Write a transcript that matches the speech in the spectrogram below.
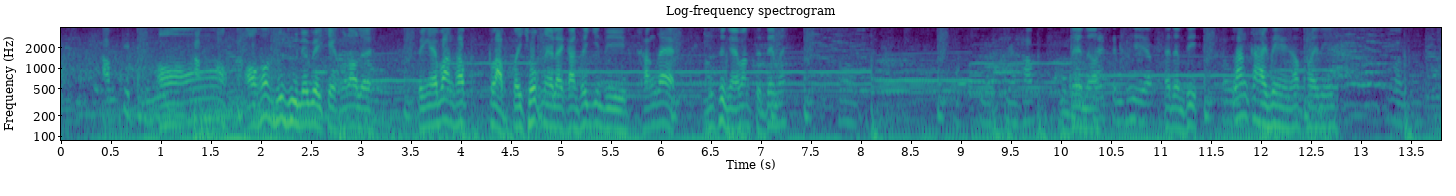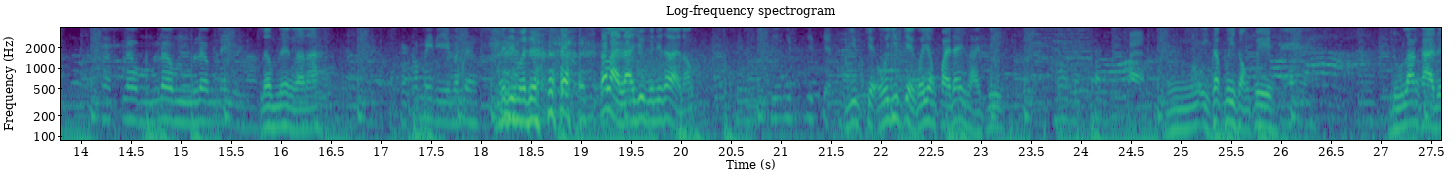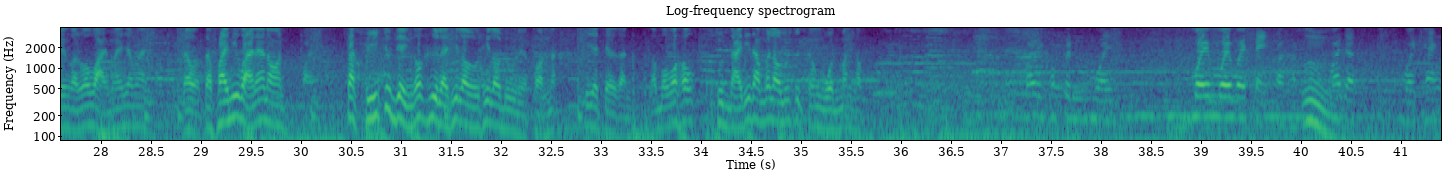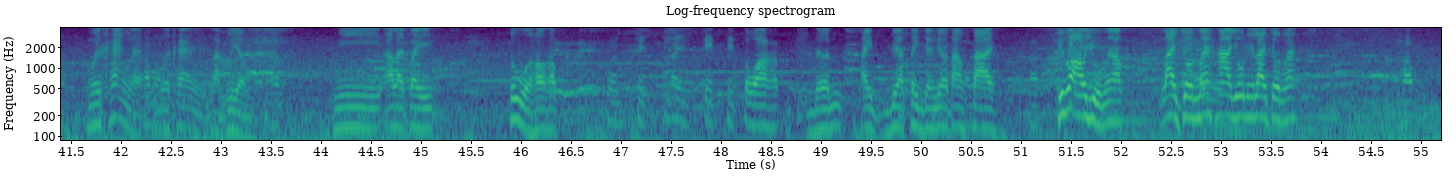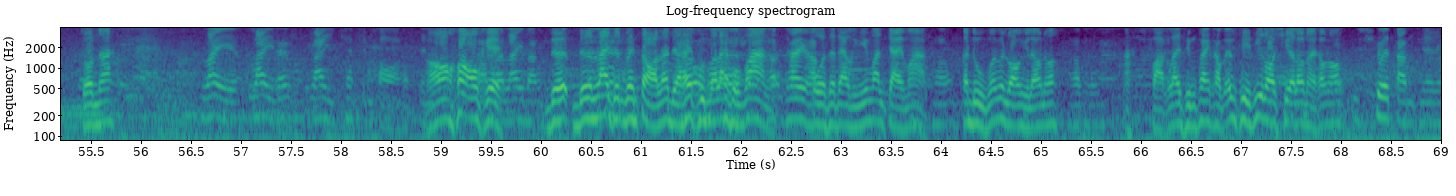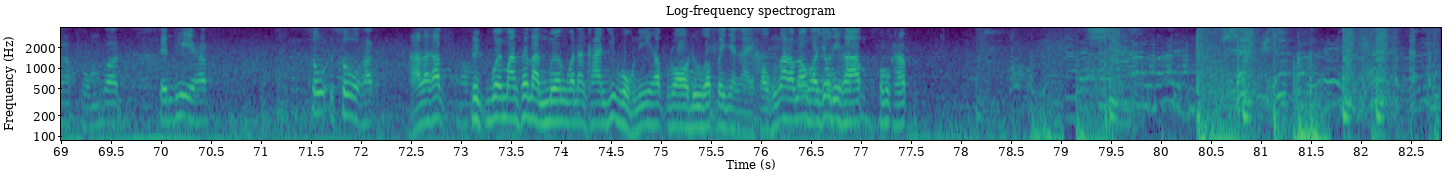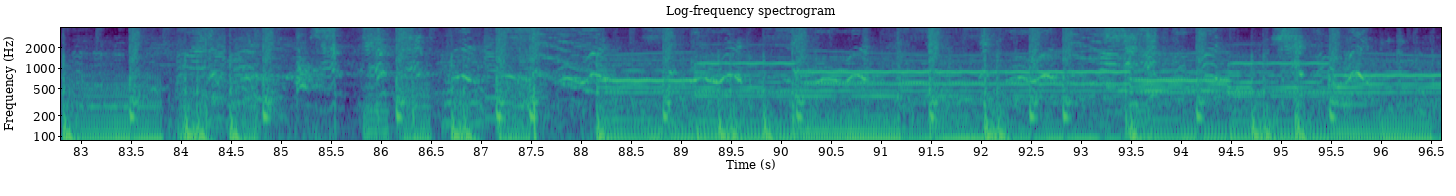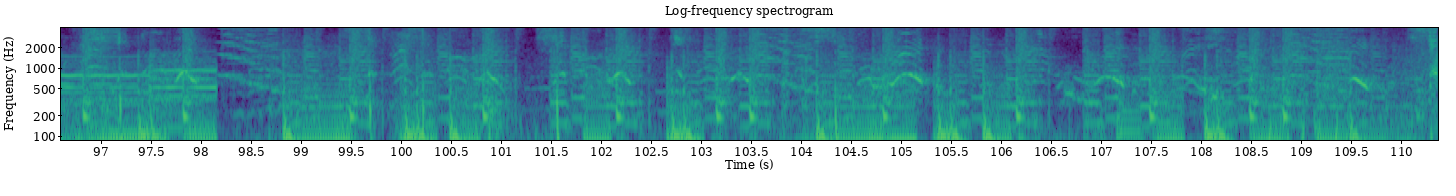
สามสิบถึงอ๋อสามสองอ๋อก็คืออยู่ในเวทเก่งของเราเลย เป็นไงบ้างครับ กลับไปชกในรายการเพชรยินดีครั้งแรกรู้สึกไงบ้างตื่นเต้นไหม โอเคครับตื่นเต้นเนอะ ได้เต็มที่ครับให้เต็มที่ร่างกายเป็นไงครับไฟล์นี้ก็เริ่มเริ่มเริ่มเล่นแล้วเริ่มเร่งแล้วนะแต่ก็ไม่ดีเหมันเดิมไม่ดีมาเดิม เท่าไหร่แล้วอายุปีนี้เท่าไหร่น้องยี่สิบยี่สิบเจ็ดยี่สิบเจ็ดโอ้ยี่สิบเจ็ดก็ยังไปได้อีกหลายปี อืมอีกสักปีสองปี ดูร่างกายตัวเองก่อนว่าไหวไหมใช่ไหมแต่แต่ไฟล์นี้ไหวแน่นอนไปศักดิ์ศรีจุดเด่นก็คืออะไรที่เราที่เราดูเนี่ยก่อนนะที่จะเจอกัน เรามองว่าเขาจุดไหนที่ทำให้เรารู้สึกกังวลบ้างครับ ไม่เขาเป็นมวยมวยมวยมวยเตะป่ะครับอืม ว่าจะมวยแข้ง มวยแข้งแหละครับผม มวยแข้งหลักเหลี่ยมมีอะไรไปสู้กับเขาครับ มันติดไล่ติดติดตัวครับเดินติดเบียร์ติดอย่างเดียวตามสไตล์ ครับ คิดว่าเอาอยู่ไหมครับ ไล่จนไหมห้ายกนี้ไล่จนไหมครับ จนนะ ไล่ไล่ทั้งไล่แค่เป็นต่อครับเป็นอ๋อโอเค ไล่บ้าง เดินเดินไล่จนเป็นต่อแล้วเดี๋ยวให้คุณมาไล่ผมบ้างใช่ครับโอ้แสดงอย่างนี้มั่นใจมาก ครับ กระดูกไม่เป็นรองอยู่แล้วเนาะครับผมอะฝากอะไรถึงแฟนคลับ FC ที่รอเชียร์เราหน่อยครับน้องช่วยตามเชียร์นะครับ ผมก็เต็มที่ครับ สู้สู้ครับ เอาละครับศึกมวยมันสนั่นเมืองวันอังคาร 26 นี้ครับรอดูว่าเป็นยังไงขอบคุณมากครับน้องขอให้โชคดีครับ ผมครับ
